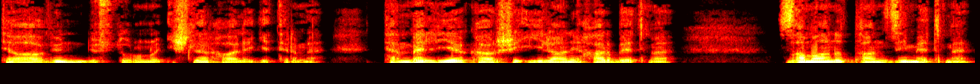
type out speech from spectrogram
teavün düsturunu işler hale getirme, tembelliğe karşı ilani harp etme, zamanı tanzim etme,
